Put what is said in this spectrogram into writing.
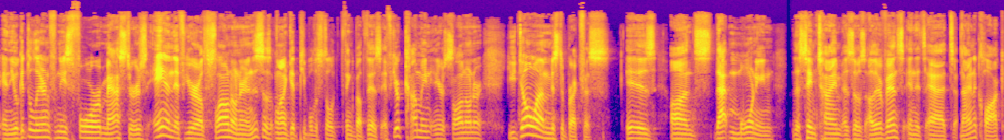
and you'll get to learn from these four masters. And if you're a salon owner, and this is, I want to get people to still think about this. If you're coming and you're a salon owner, you don't want to miss the breakfast. It is on that morning, the same time as those other events, and it's at nine o'clock.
